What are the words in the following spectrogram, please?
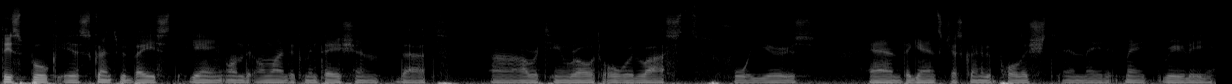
this book is going to be based again on the online documentation that uh, our team wrote over the last four years, and again, it's just going to be polished and made made really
